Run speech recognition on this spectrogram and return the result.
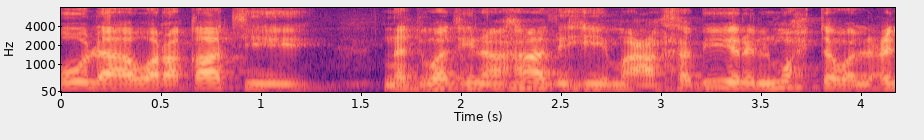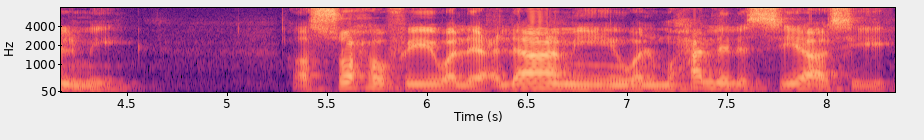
أولى ورقات ندوتنا هذه مع خبير المحتوى العلمي الصحفي والإعلامي والمحلل السياسي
